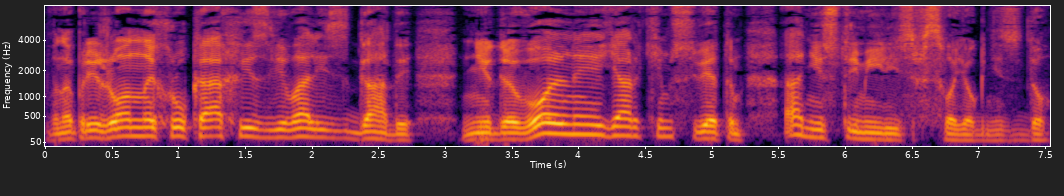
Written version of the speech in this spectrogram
В напряженных руках извивались гады, недовольные ярким светом, они стремились в свое гнездо.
